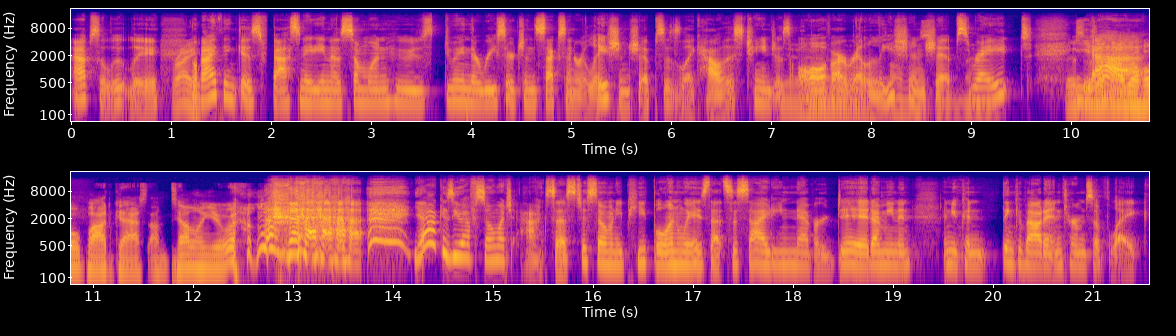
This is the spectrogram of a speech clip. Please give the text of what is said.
absolutely. right, What I think is fascinating as someone who's doing their research in sex and relationships is like how this changes all of our Yeah. Oh, listen, relationships, man. right? this is another yeah. whole podcast. I'm telling you. yeah, because you have so much access to so many people in ways that society never did. I mean, and and you can think about it in terms of like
